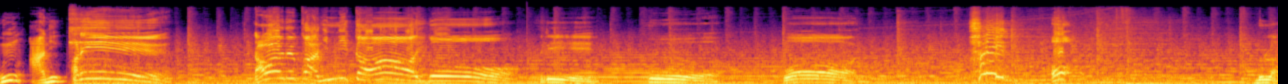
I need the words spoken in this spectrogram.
응 아니 아니! 나와야 될 거 아닙니까 이거? 3 2 1 하이! 어? 몰라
